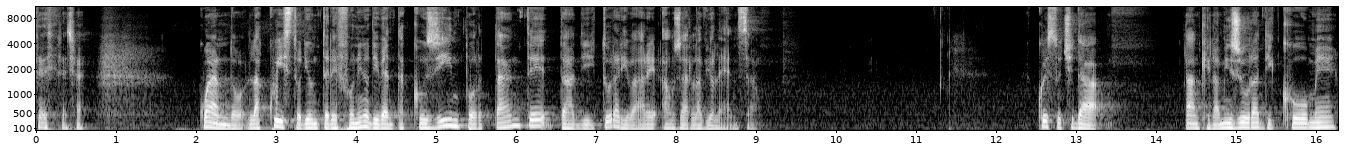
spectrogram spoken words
cioè, quando l'acquisto di un telefonino diventa così importante da addirittura arrivare a usare la violenza. Questo ci dà anche la misura di come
